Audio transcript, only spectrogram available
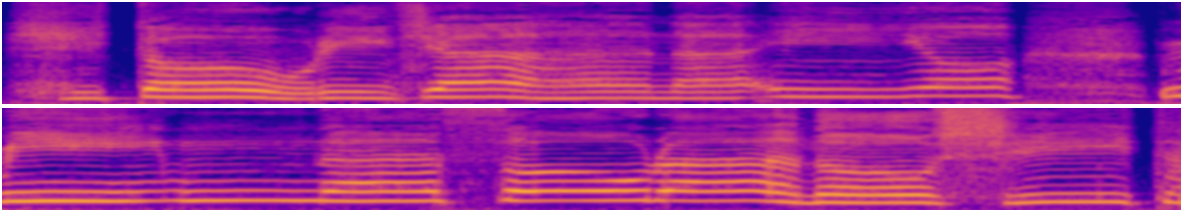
一人じゃないよ。みんな空の下。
